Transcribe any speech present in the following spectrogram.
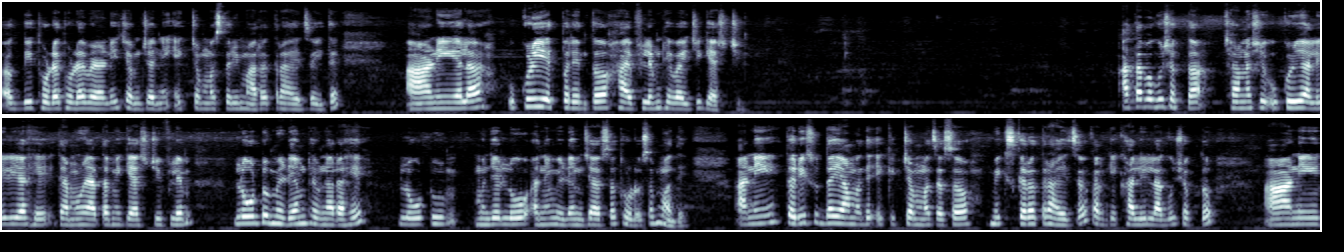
अगदी थोड्या थोड्या वेळाने चमच्याने एक चम्मच तरी मारत राहायचं इथे. आणि याला उकळी येतपर्यंत हाय फ्लेम ठेवायची गॅसची. आता बघू शकता छान अशी उकळी आलेली आहे. त्यामुळे आता मी गॅसची फ्लेम लो टू मिडियम ठेवणार आहे. लो टू म्हणजे लो आणि मिडियमच्या असं थोडंसं मध्ये. आणि तरीसुद्धा यामध्ये एक एक चम्मच असं मिक्स करत राहायचं कारण की खाली लागू शकतो. आणि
